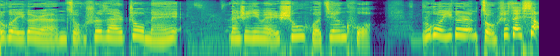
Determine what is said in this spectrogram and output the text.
如果一个人总是在皱眉，那是因为生活艰苦；如果一个人总是在笑，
